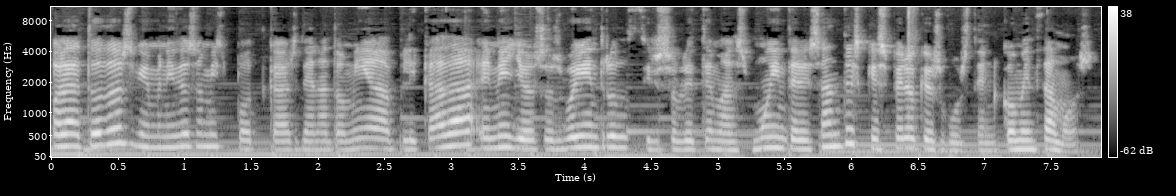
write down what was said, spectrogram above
Hola a todos, bienvenidos a mis podcasts de anatomía aplicada. En ellos os voy a introducir sobre temas muy interesantes que espero que os gusten. Comenzamos.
